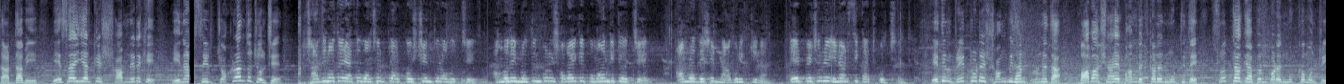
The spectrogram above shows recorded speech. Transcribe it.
তার দাবি এসআইআরকে সামনে রেখে এনআরসির চক্রান্ত চলছে। স্বাধীনতার এত বছর পর কোশ্চেন তোলা হচ্ছে। আমাদের নতুন করে সবাইকে প্রমাণ দিতে হচ্ছে আমরা দেশের নাগরিক কিনা? এর পেছনে এনআরসি কাজ করছে। এদিন রেড রোডের সংবিধান প্রণেতা বাবা সাহেব আম্বেদকরের মূর্তিতে শ্রদ্ধা জ্ঞাপন করেন মুখ্যমন্ত্রী।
